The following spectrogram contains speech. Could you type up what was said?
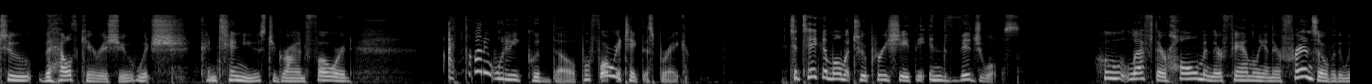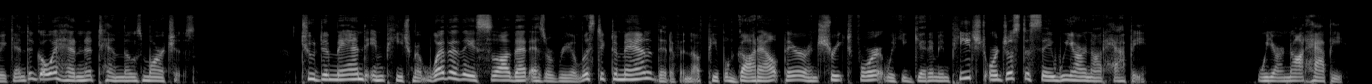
to the healthcare issue, which continues to grind forward. I thought it would be good, though, before we take this break, to take a moment to appreciate the individuals who left their home and their family and their friends over the weekend to go ahead and attend those marches. To demand impeachment, whether they saw that as a realistic demand, that if enough people got out there and shrieked for it, we could get him impeached, or just to say, we are not happy. We are not happy.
